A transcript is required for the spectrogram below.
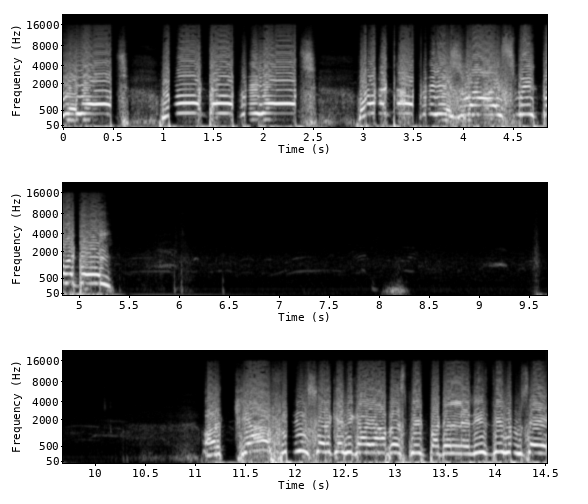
a और क्या फिनिश करके दिखाया यहाँ पे स्मिथ पटेल ने? निश्चित रूप से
